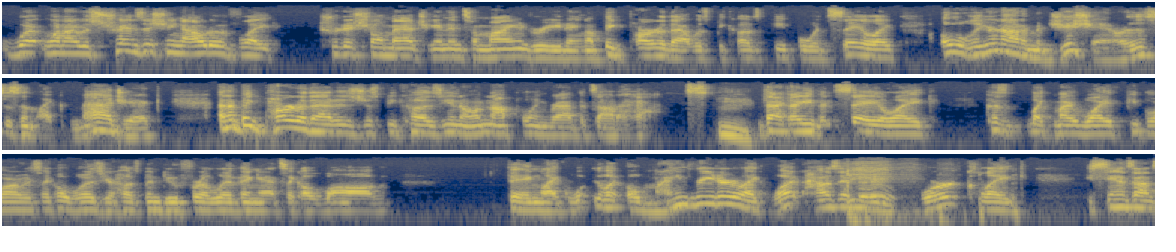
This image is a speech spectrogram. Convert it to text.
when I was transitioning out of like traditional magic and into mind reading, a big part of that was because people would say like, "Oh, well, you're not a magician, or this isn't like magic," and a big part of that is just because you know I'm not pulling rabbits out of hats. Hmm. In fact, I even say like, because like my wife, people are always like, "Oh, what does your husband do for a living?" And it's like a long thing, like, what, like, oh, mind reader, like, what? How does that even work? Like, he stands on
